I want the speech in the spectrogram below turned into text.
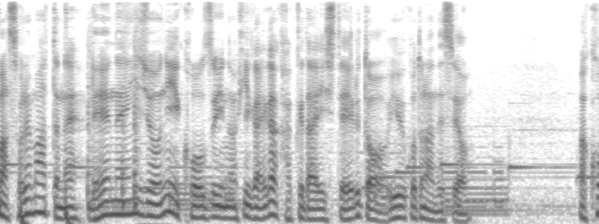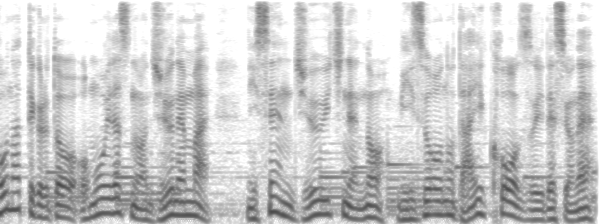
まあそれもあってね例年以上に洪水の被害が拡大しているということなんですよ。まあ、こうなってくると思い出すのは10年前2011年の未曾有の大洪水ですよね。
